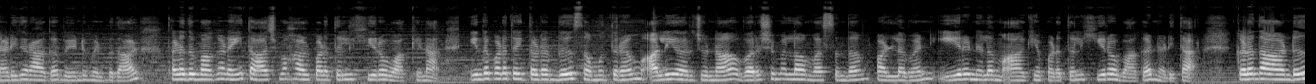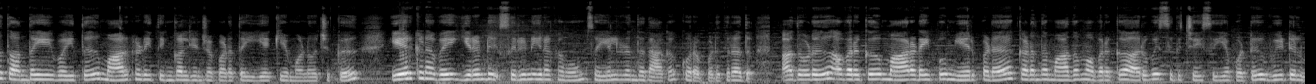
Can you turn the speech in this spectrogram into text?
நடிகராக வேண்டும் என்பதால் தனது மகனை தாஜ்மஹால் படத்தில் ஹீரோவாக்கினார் இந்த படத்தை தொடர்ந்து சமுத்திரம் அலி அர்ஜுனா வருஷமெல்லாம் வசந்தம் பல்லவன் ஈரநிலம் ஆகிய படத்தில் ஹீரோவாக நடித்தார். கடந்த ஆண்டு தந்தையை வைத்து மார்கழி திங்கள் என்ற படத்தை இயக்கிய மனோஜுக்கு ஏற்கனவே இரண்டு சிறுநீரகமும் செயலிழந்ததாக கூறப்படுகிறது. அதோடு அவருக்கு மாரடைப்பும் ஏற்பட கடந்த மாதம் அவருக்கு அறுவை சிகிச்சை செய்யப்பட்டு வீட்டில்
